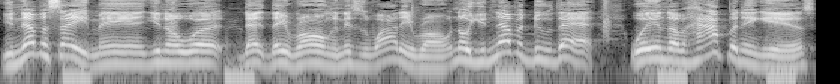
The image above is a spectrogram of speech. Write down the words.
You never say, man, you know what, that they wrong and this is why they wrong. No, you never do that. What end up happening is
